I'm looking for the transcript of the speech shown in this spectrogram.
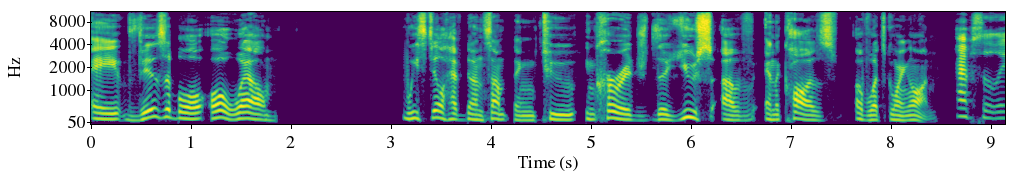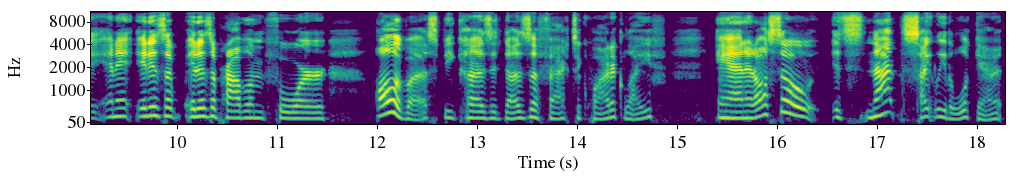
a visible oh well we still have done something to encourage the use of and the cause of what's going on. Absolutely. And it, it is a it is a problem for all of us because it does affect aquatic life. And it also it's not sightly to look at.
